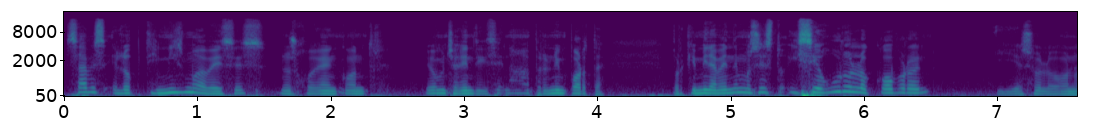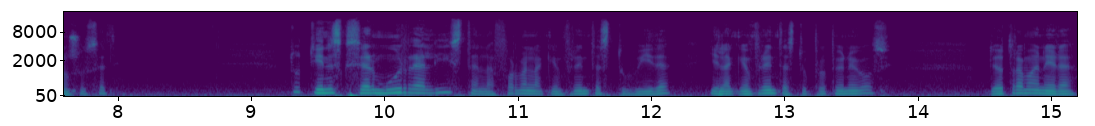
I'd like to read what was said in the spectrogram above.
Sabes, el optimismo a veces nos juega en contra. Yo mucha gente dice, no, pero no importa, porque mira, vendemos esto y seguro lo cobro, y eso luego no sucede. Tú tienes que ser muy realista en la forma en la que enfrentas tu vida y en la que enfrentas tu propio negocio. De otra manera,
